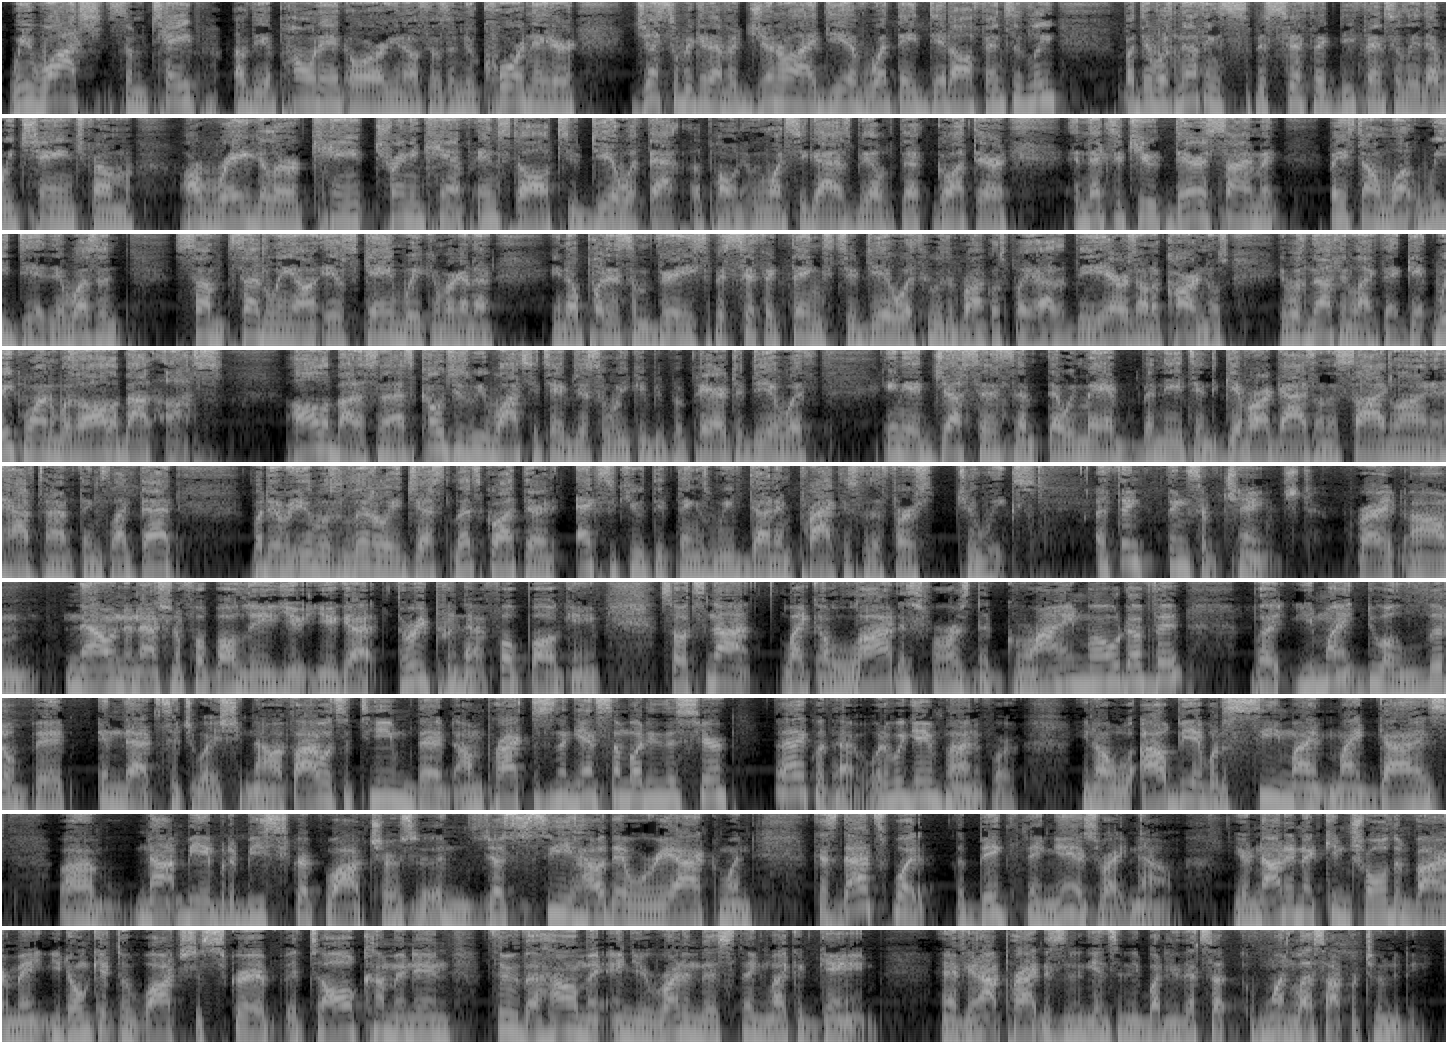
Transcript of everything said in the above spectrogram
We watched some tape of the opponent or, you know, if it was a new coordinator, just so we could have a general idea of what they did offensively. But there was nothing specific defensively that we changed from our regular camp, training camp install to deal with that opponent. We want to see guys be able to go out there and execute their assignment based on what we did. It wasn't some suddenly on, it was game week and we're going to, you know, put in some very specific things to deal with who the Broncos play, uh, the Arizona Cardinals. It was nothing like that. Get, week one was all about us all about us. And as coaches, we watch the tape just so we could be prepared to deal with any adjustments that, we may have been needing to give our guys on the sideline and halftime, things like that. But it was literally just let's go out there and execute the things we've done in practice for the first two weeks. I think things have changed, right? Um, now in the National Football League, you, you got three in that football game. So it's not like a lot as far as the grind mode of it, but you might do a little bit in that situation. Now, if I was a team that I'm practicing against somebody this year, the heck with that. What are we game planning for? You know, I'll be able to see my, my guys, um, not be able to be script watchers and just see how they will react when, cause that's what the big thing is right now. You're not in a controlled environment. You don't get to watch the script. It's all coming in through the helmet and you're running this thing like a game. And if you're not practicing against anybody, that's a, one less opportunity.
